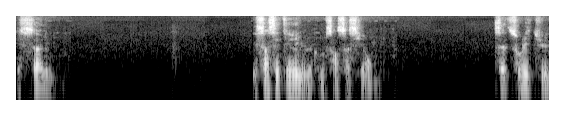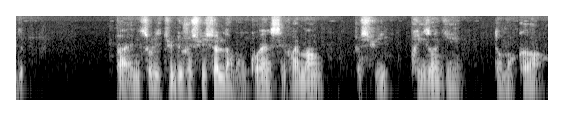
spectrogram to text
et seul. Et ça, c'est terrible comme sensation. Cette solitude. Pas une solitude, je suis seul dans mon coin, c'est vraiment, je suis prisonnier dans mon corps.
